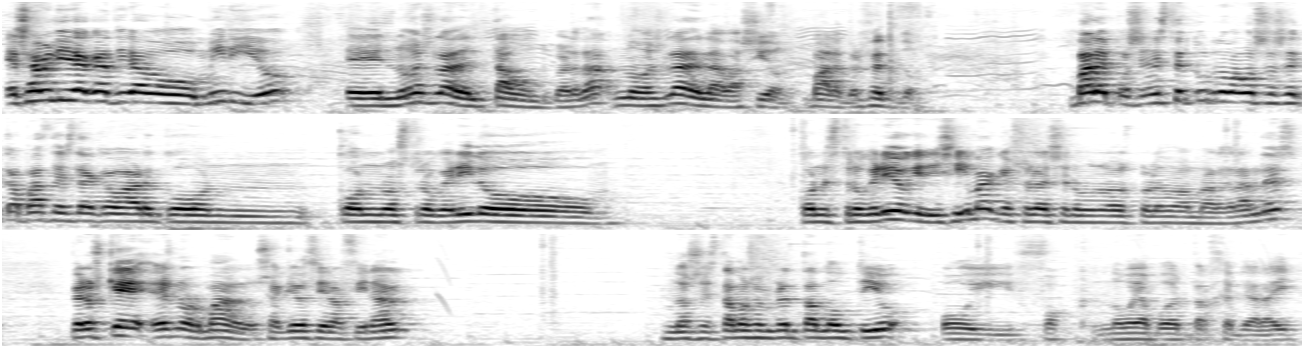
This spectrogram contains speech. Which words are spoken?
esa habilidad que ha tirado Mirio eh, no es la del taunt, ¿verdad? No, es la de la evasión. Vale, perfecto. Vale, pues en este turno vamos a ser capaces de acabar con, con nuestro querido... Con nuestro querido Kirishima, que suele ser uno de los problemas más grandes. Pero es que es normal, o sea, quiero decir, al final nos estamos enfrentando a un tío... Uy, fuck, no voy a poder tarjetear ahí.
